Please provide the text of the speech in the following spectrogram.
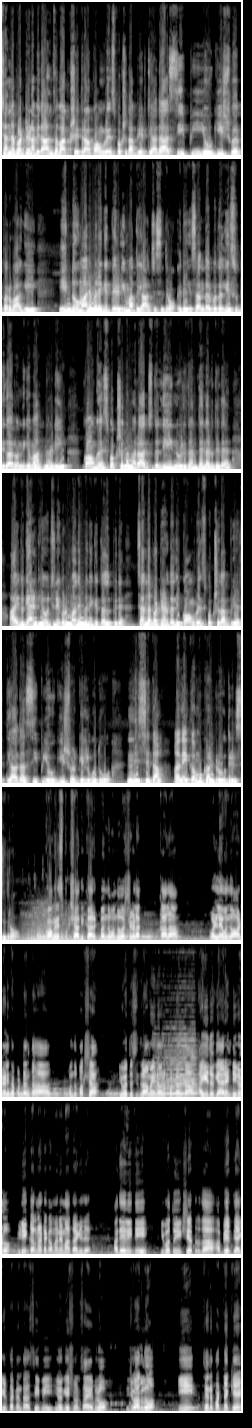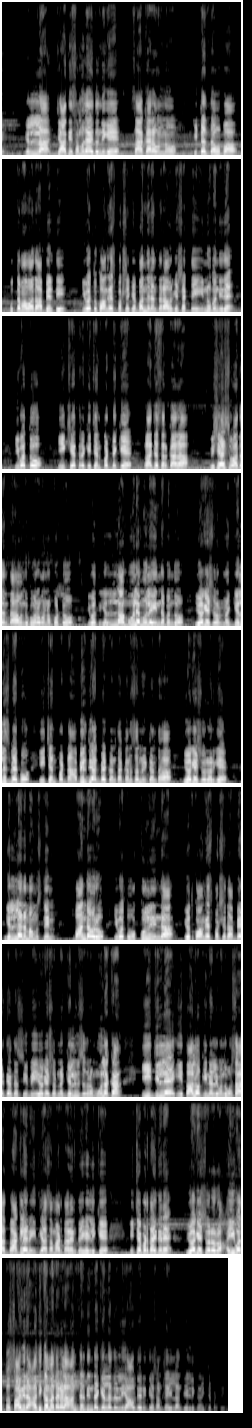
ಚನ್ನಪಟ್ಟಣ ವಿಧಾನಸಭಾ ಕ್ಷೇತ್ರ ಕಾಂಗ್ರೆಸ್ ಪಕ್ಷದ ಅಭ್ಯರ್ಥಿಯಾದ ಸಿಪಿ ಯೋಗೀಶ್ವರ್ ಪರವಾಗಿ ಇಂದು ಮನೆ ಮನೆಗೆ ತೆರಳಿ ಮತಯಾಚಿಸಿದರು. ಇದೇ ಸಂದರ್ಭದಲ್ಲಿ ಸುದ್ದಿಗಾರರೊಂದಿಗೆ ಮಾತನಾಡಿ, ಕಾಂಗ್ರೆಸ್ ಪಕ್ಷ ನಮ್ಮ ರಾಜ್ಯದಲ್ಲಿ ನುಡಿದಂತೆ ನಡೆದಿದೆ. ಐದು ಗ್ಯಾರಂಟಿ ಯೋಜನೆಗಳು ಮನೆ ಮನೆಗೆ ತಲುಪಿದೆ. ಚನ್ನಪಟ್ಟಣದಲ್ಲಿ ಕಾಂಗ್ರೆಸ್ ಪಕ್ಷದ ಅಭ್ಯರ್ಥಿಯಾದ ಸಿಪಿ ಯೋಗೀಶ್ವರ್ ಗೆಲ್ಲುವುದು ನಿಶ್ಚಿತ, ಅನೇಕ ಮುಖಂಡರು ತಿಳಿಸಿದರು. ಕಾಂಗ್ರೆಸ್ ಪಕ್ಷ ಅಧಿಕಾರಕ್ಕೆ ಬಂದು ಒಂದು ವರ್ಷಗಳ ಕಾಲ ಒಳ್ಳೆಯ ಒಂದು ಆಡಳಿತ ಕೊಟ್ಟಂತಹ ಒಂದು ಪಕ್ಷ. ಇವತ್ತು ಸಿದ್ದರಾಮಯ್ಯನವರು ಕೊಟ್ಟಂಥ ಐದು ಗ್ಯಾರಂಟಿಗಳು ಇಡೀ ಕರ್ನಾಟಕ ಮನೆ ಮಾತಾಗಿದೆ. ಅದೇ ರೀತಿ ಇವತ್ತು ಈ ಕ್ಷೇತ್ರದ ಅಭ್ಯರ್ಥಿಯಾಗಿರ್ತಕ್ಕಂಥ ಸಿ ಪಿ ಯೋಗೇಶ್ವರ್ ಸಾಹೇಬರು ನಿಜವಾಗಲೂ ಈ ಚನ್ನಪಟ್ಟಣಕ್ಕೆ ಎಲ್ಲ ಜಾತಿ ಸಮುದಾಯದೊಂದಿಗೆ ಸಹಕಾರವನ್ನು ಇಟ್ಟಂಥ ಒಬ್ಬ ಉತ್ತಮವಾದ ಅಭ್ಯರ್ಥಿ. ಇವತ್ತು ಕಾಂಗ್ರೆಸ್ ಪಕ್ಷಕ್ಕೆ ಬಂದ ನಂತರ ಅವರಿಗೆ ಶಕ್ತಿ ಇನ್ನೂ ಬಂದಿದೆ. ಇವತ್ತು ಈ ಕ್ಷೇತ್ರಕ್ಕೆ, ಚನ್ನಪಟ್ಟಣಕ್ಕೆ ರಾಜ್ಯ ಸರ್ಕಾರ ವಿಶೇಷವಾದಂತಹ ಒಂದು ಗೌರವವನ್ನು ಕೊಟ್ಟು ಇವತ್ತು ಎಲ್ಲ ಮೂಲೆ ಮೂಲೆಯಿಂದ ಬಂದು ಯೋಗೇಶ್ವರನ್ನ ಗೆಲ್ಲಿಸಬೇಕು, ಈ ಚನ್ನಪಟ್ಟಣ ಅಭಿವೃದ್ಧಿ ಆಗಬೇಕಂತ ಕನಸನ್ನು ಇಟ್ಟಂತಹ ಯೋಗೇಶ್ವರವರಿಗೆ ಎಲ್ಲ ನಮ್ಮ ಮುಸ್ಲಿಂ ಬಾಂಧವರು ಇವತ್ತು ಒಕ್ಕೂಲಿನಿಂದ ಇವತ್ತು ಕಾಂಗ್ರೆಸ್ ಪಕ್ಷದ ಅಭ್ಯರ್ಥಿ ಅಂತ ಸಿ ಬಿ ಯೋಗೇಶ್ವರನ ಗೆಲ್ಲಿಸೋದರ ಮೂಲಕ ಈ ಜಿಲ್ಲೆ, ಈ ತಾಲೂಕಿನಲ್ಲಿ ಒಂದು ಹೊಸ ದಾಖಲೆಯನ್ನು ಇತಿಹಾಸ ಮಾಡ್ತಾರೆ ಅಂತ ಹೇಳಲಿಕ್ಕೆ ಇಚ್ಛೆ ಪಡ್ತಾ ಇದ್ದೇನೆ. ಯೋಗೇಶ್ವರರು ಐವತ್ತು ಸಾವಿರ ಅಧಿಕ ಮತಗಳ ಅಂತರದಿಂದ ಗೆಲ್ಲದರಲ್ಲಿ ಯಾವುದೇ ರೀತಿಯ ಸಂಶಯ ಇಲ್ಲ ಅಂತ ಹೇಳಲಿಕ್ಕೆ ನಾನು ಇಚ್ಛೆ ಪಡ್ತೇನೆ.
